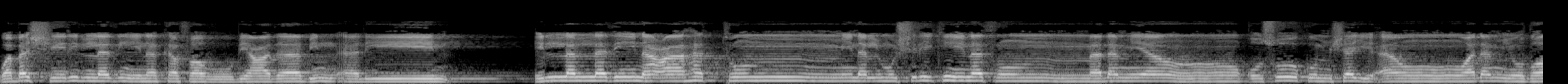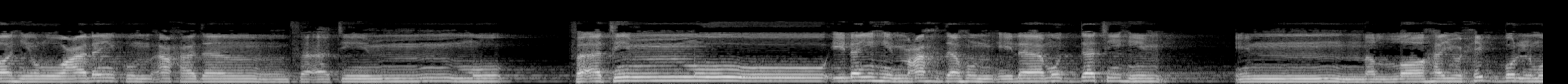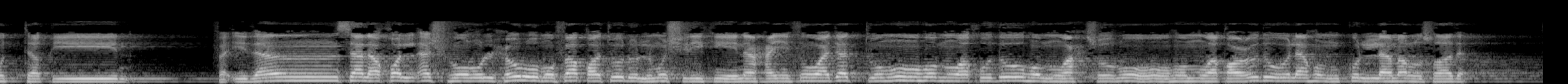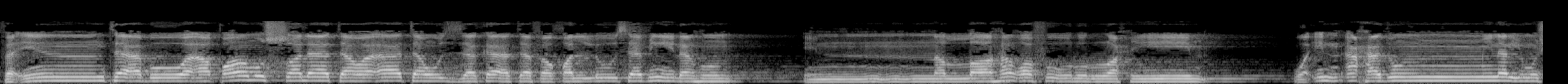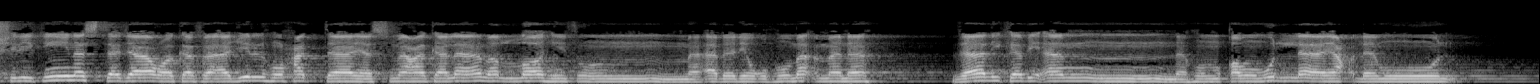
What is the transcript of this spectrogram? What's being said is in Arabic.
وبشر الذين كفروا بعذاب أليم إلا الذين عاهدتم من المشركين ثم لم ينقصوكم شيئا ولم يظاهروا عليكم أحدا فأتموا فأتموا إليهم عهدهم إلى مدتهم إن الله يحب المتقين فإذا انسلخ الأشهر الحرم فاقتلوا المشركين حيث وجدتموهم وخذوهم واحشروهم واقعدوا لهم كل مرصد فإن تابوا وأقاموا الصلاة وآتوا الزكاة فخلوا سبيلهم ان الله غفور رحيم وان احد من المشركين استجارك فاجره حتى يسمع كلام الله ثم ابلغه مامنه ذلك بانهم قوم لا يعلمون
